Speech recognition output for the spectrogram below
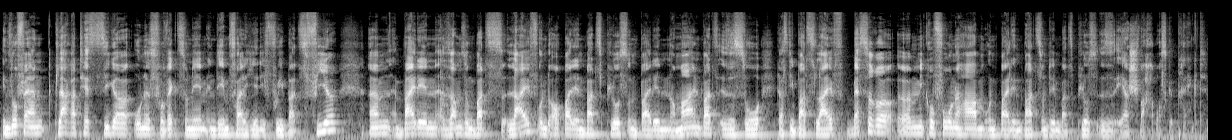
Insofern klarer Testsieger, ohne es vorwegzunehmen, in dem Fall hier die FreeBuds 4. Ähm, bei den Samsung Buds Live und auch bei den Buds Plus und bei den normalen Buds ist es so, dass die Buds Live bessere äh, Mikrofone haben und bei den Buds und den Buds Plus ist es eher schwach ausgeprägt.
